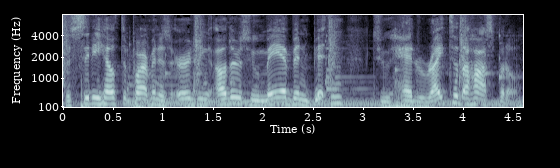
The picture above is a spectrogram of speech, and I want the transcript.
The city health department is urging others who may have been bitten to head right to the hospital.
